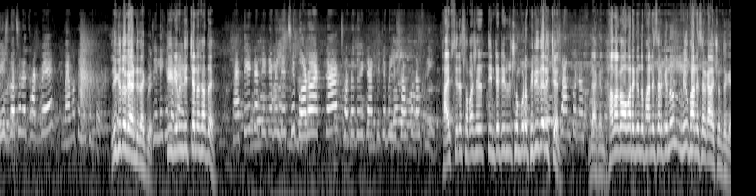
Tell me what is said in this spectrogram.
বিশ বছরে থাকবে মেমোতে লিখিত। লিখিত গ্যারান্টি থাকবে? টি টেবিল দিচ্ছেন না সাথে? হ্যাঁ তিনটা টি টেবিল দিচ্ছি বড় একটা ছোট দুইটা টি টেবিল সম্পূর্ণ ফ্রি ফাইভ সিটের সোফা সেটের তিনটে টেবিল সম্পূর্ণ ফ্রি দিয়ে দিচ্ছেন? সম্পূর্ণ দেখেন ধামাকা অফারে কিন্তু ফার্নিচার কিনুন নিউ ফার্নিচার কালেকশন থেকে।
